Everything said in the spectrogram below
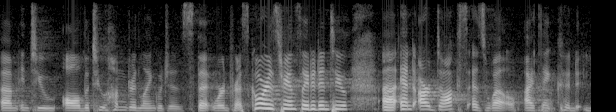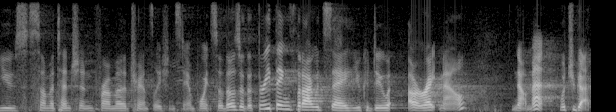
um, into all the 200 languages that WordPress core is translated into. Uh, and our docs as well, I think, could use some attention from a translation standpoint. So those are the three things that I would say you could do uh, right now. Now, Matt, what you got?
